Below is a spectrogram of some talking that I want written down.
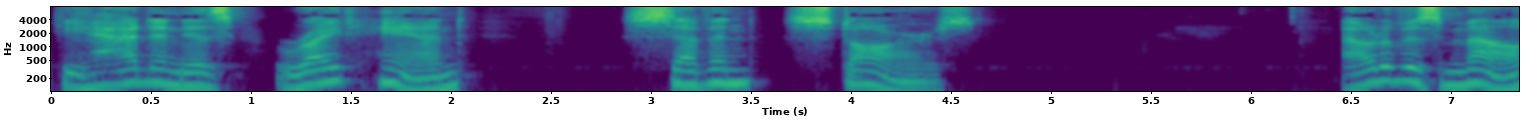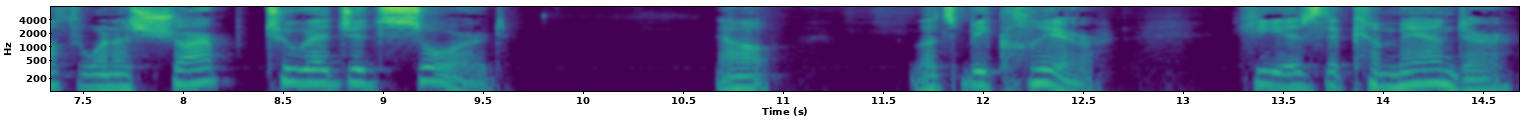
He had in his right hand seven stars. Out of his mouth went a sharp two edged sword. Now, let's be clear. He is the commander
